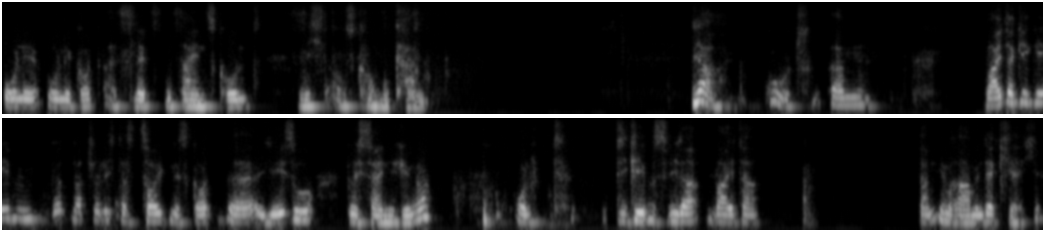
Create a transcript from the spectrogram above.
ohne, ohne Gott als letzten Seinsgrund nicht auskommen kann. Ja, gut. Ähm, weitergegeben wird natürlich das Zeugnis Gott, äh, Jesu durch seine Jünger. Und die geben es wieder weiter dann im Rahmen der Kirche.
